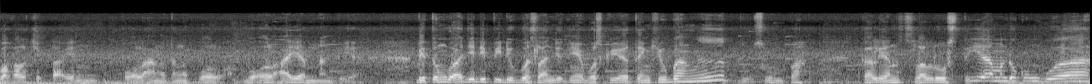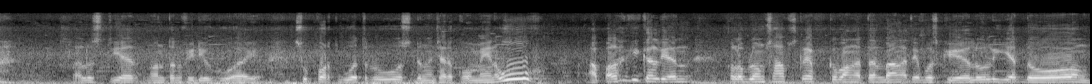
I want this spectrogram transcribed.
bakal ciptain pola anget-anget bool, bool ayam nanti ya. Ditunggu aja di video gua selanjutnya ya bosku ya. Thank you banget bu sumpah. Kalian selalu setia mendukung gua. Selalu setia nonton video gua ya. Support gua terus dengan cara komen. Uh apalagi kalian kalau belum subscribe kebangetan banget ya bosku ya. Lu lihat dong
